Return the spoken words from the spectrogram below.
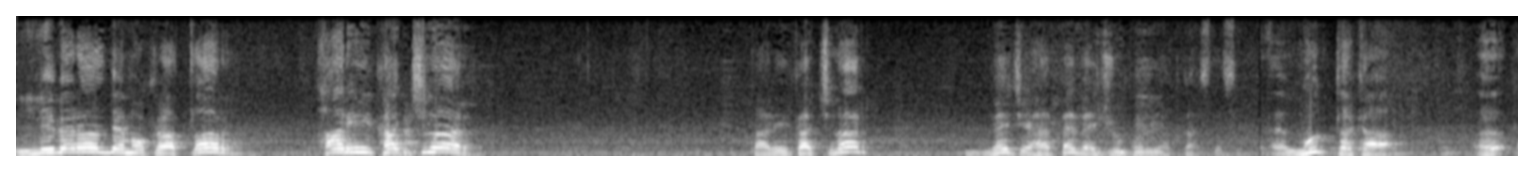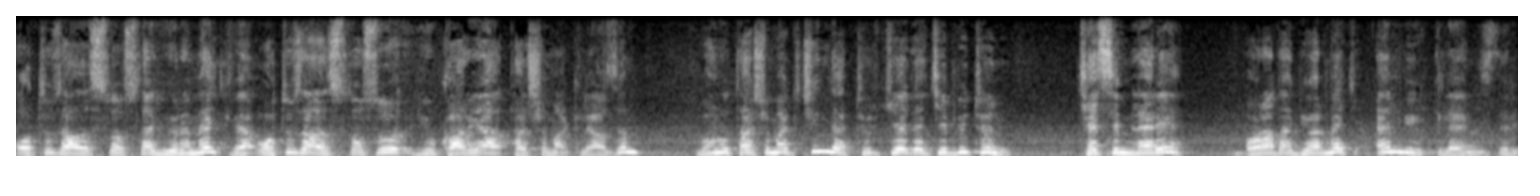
liberal demokratlar, tarikatçılar, tarikatçılar ve CHP ve Cumhuriyet Gazetesi. E, mutlaka e, 30 Ağustos'ta yürümek ve 30 Ağustos'u yukarıya taşımak lazım. Bunu taşımak için de Türkiye'deki bütün kesimleri orada görmek en büyük dileğimizdir.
